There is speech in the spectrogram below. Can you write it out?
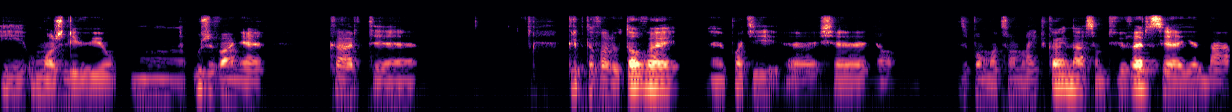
i umożliwił mm, używanie karty kryptowalutowej. E, płaci e, się nią za pomocą Litecoina. Są dwie wersje, jedna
